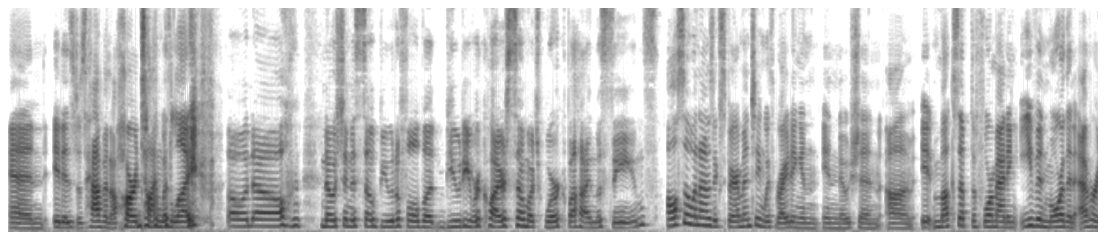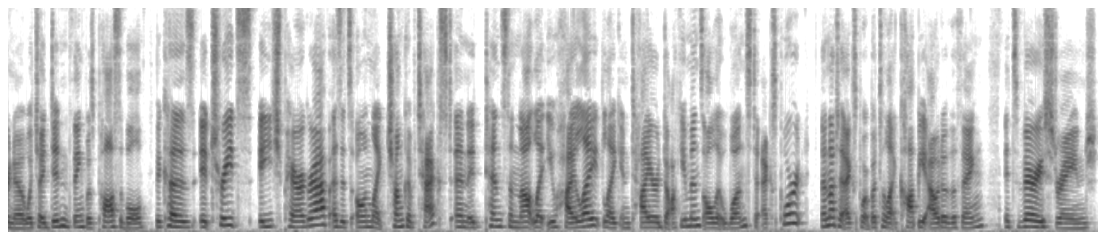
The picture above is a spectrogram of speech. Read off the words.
and it is just having a hard time with life. Oh no. Notion is so beautiful, but beauty requires so much work behind the scenes. Also, when I was experimenting with writing in, in Notion, um, it mucks up the formatting even more than Evernote, which I didn't think was possible because it treats each paragraph as its own like chunk of text and it tends to not let you highlight like entire documents all at once to export. And not to export, but to like copy out of the thing. It's very strange.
